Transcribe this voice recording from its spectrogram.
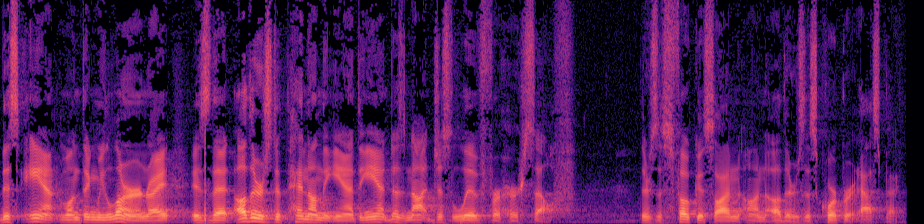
this ant, one thing we learn, right, is that others depend on the ant. The ant does not just live for herself, there's this focus on, on others, this corporate aspect.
